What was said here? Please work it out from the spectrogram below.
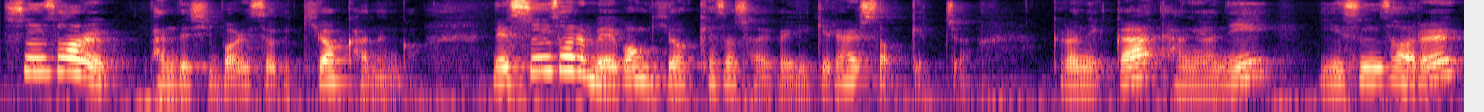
순서를 반드시 머릿속에 기억하는 거내 순서를 매번 기억해서 저희가 얘기를 할 수 없겠죠. 그러니까 당연히 이 순서를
